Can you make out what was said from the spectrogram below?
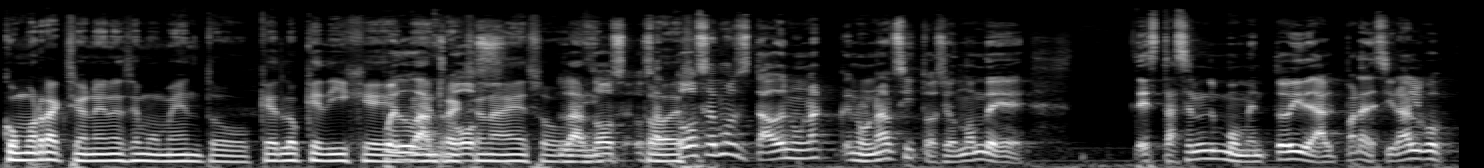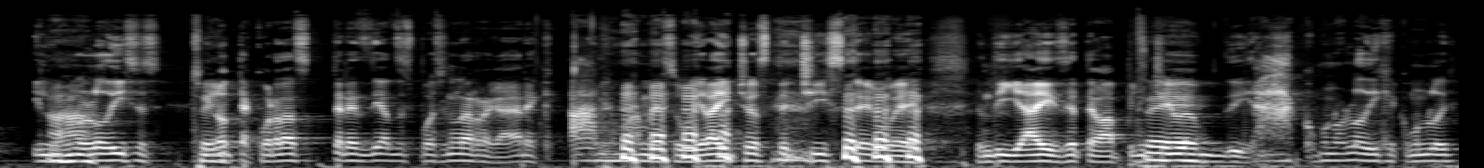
cómo reaccioné en ese momento, qué es lo que dije pues en reacción a eso. Las dos. O sea, eso. todos hemos estado en una, en una situación donde estás en el momento ideal para decir algo y luego no lo dices. Sí. Y lo te acuerdas tres días después en la regadera. que, ah, no mames, hubiera dicho este chiste, güey. Y ya, y se te va pinche. Sí. ah, ¿cómo no lo dije? ¿Cómo no lo dije?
